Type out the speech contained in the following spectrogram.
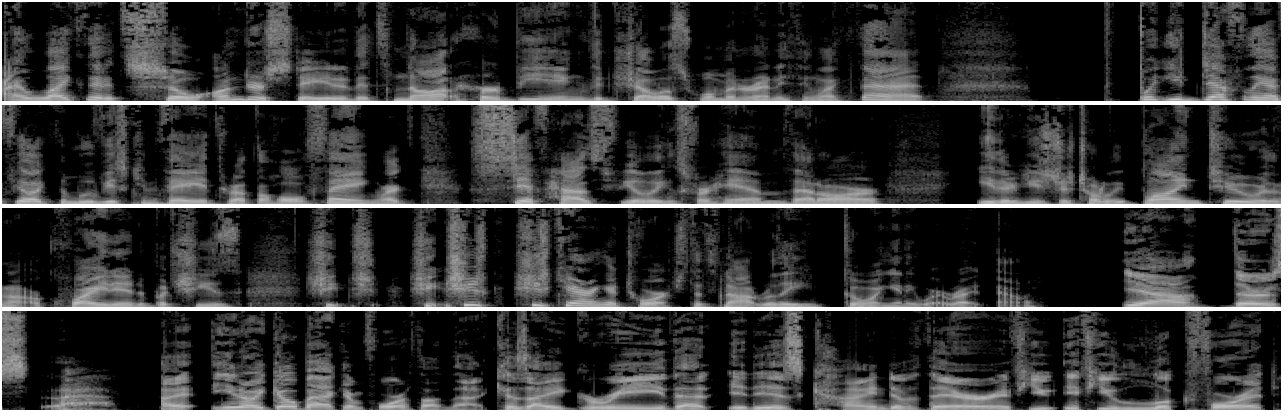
I like that it's so understated. It's not her being the jealous woman or anything like that. But you definitely, I feel like the movie's conveyed throughout the whole thing. Like Sif has feelings for him that are either he's just totally blind to or they're not requited, but she's, she, she, she's, she's carrying a torch that's not really going anywhere right now. Yeah, there's I you know, I go back and forth on that cuz I agree that it is kind of there if you if you look for it,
